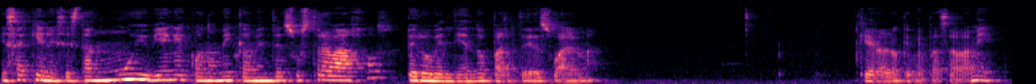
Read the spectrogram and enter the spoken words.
es a quienes están muy bien económicamente en sus trabajos, pero vendiendo parte de su alma. Que era lo que me pasaba a mí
